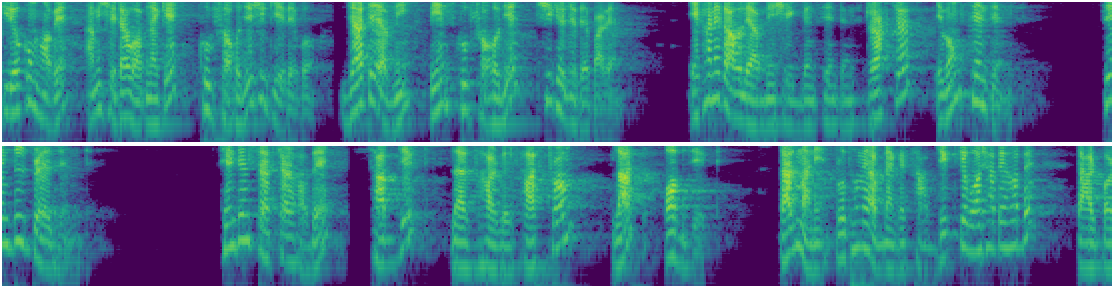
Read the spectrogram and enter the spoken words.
কীরকম হবে আমি সেটাও আপনাকে খুব সহজে শিখিয়ে দেব, যাতে আপনি টেন্স খুব সহজে শিখে যেতে পারেন। এখানে তাহলে আপনি শিখবেন সেন্টেন্স স্ট্রাকচার এবং sentence simple present sentence structure হবে সাবজেক্ট প্লাস ভার্বের ফার্স্ট ফর্ম প্লাস অবজেক্ট তার মানে প্রথমে আপনাকে সাবজেক্টকে বসাতে হবে, তারপর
